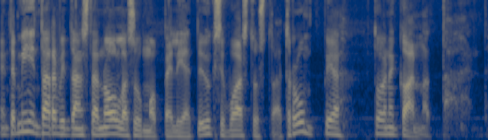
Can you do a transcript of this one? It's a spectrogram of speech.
Entä mihin tarvitaan sitä nollasummapeliä, että yksi vastustaa Trumpia, toinen kannattaa häntä?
